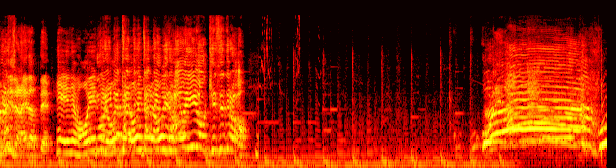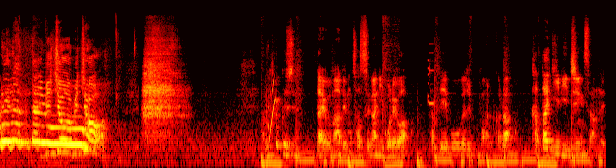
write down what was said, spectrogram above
無理じゃない？だって。いやいやでも置いてる置いてる置いてる置いてる。あいいよ消せてる。あ。これ微調微調。だよ なでもさすがにこれは縦棒が10本あるから片桐仁さんで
